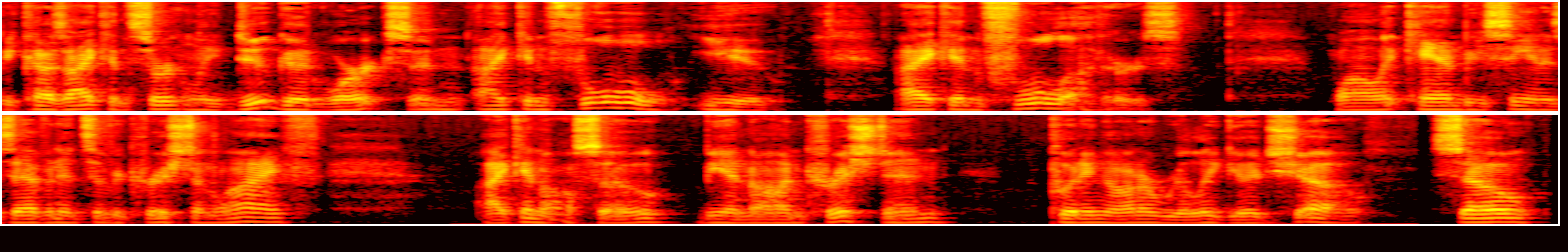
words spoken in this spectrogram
because I can certainly do good works and I can fool you. I can fool others. While it can be seen as evidence of a Christian life, I can also be a non Christian putting on a really good show. So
